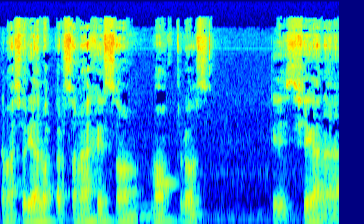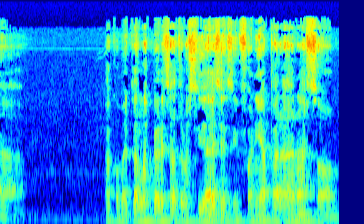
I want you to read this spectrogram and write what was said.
la mayoría de los personajes son monstruos que llegan a, a cometer las peores atrocidades, en Sinfonía para Ana son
